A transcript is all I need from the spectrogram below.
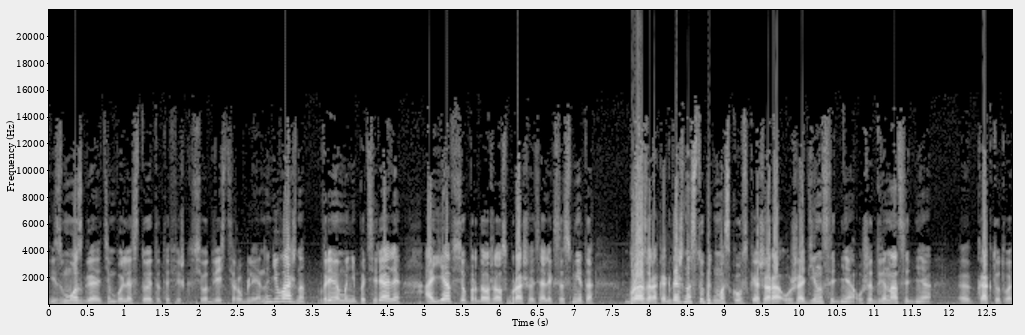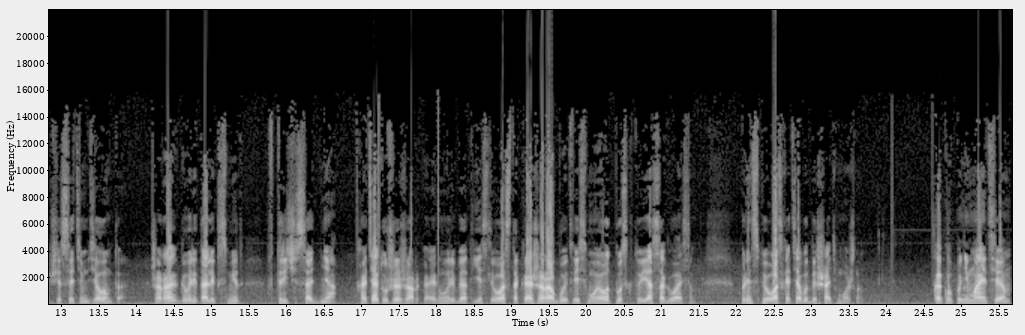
из мозга, тем более стоит эта фишка всего 200 рублей. Ну, неважно, время мы не потеряли, а я все продолжал спрашивать Алекса Смита, Brother, а когда же наступит московская жара? Уже 11 дня, уже 12 дня. Э, как тут вообще с этим делом-то? Жара, говорит Алекс Смит, в 3 часа дня. Хотя это уже жарко. Ну, ребят, если у вас такая жара будет весь мой отпуск, то я согласен. В принципе, у вас хотя бы дышать можно. Как вы понимаете,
